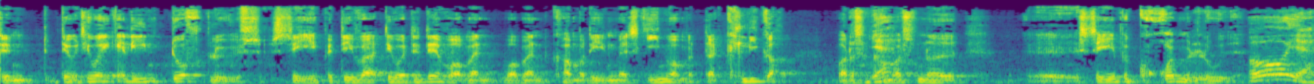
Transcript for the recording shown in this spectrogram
den, det, var, det var ikke alene duftløs sæbe. Det var, det var det der, hvor man, hvor man kommer i en maskine, hvor man, der klikker, hvor der så Ja. kommer sådan noget øh, sæbekrymmel ud. Åh oh, ja.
